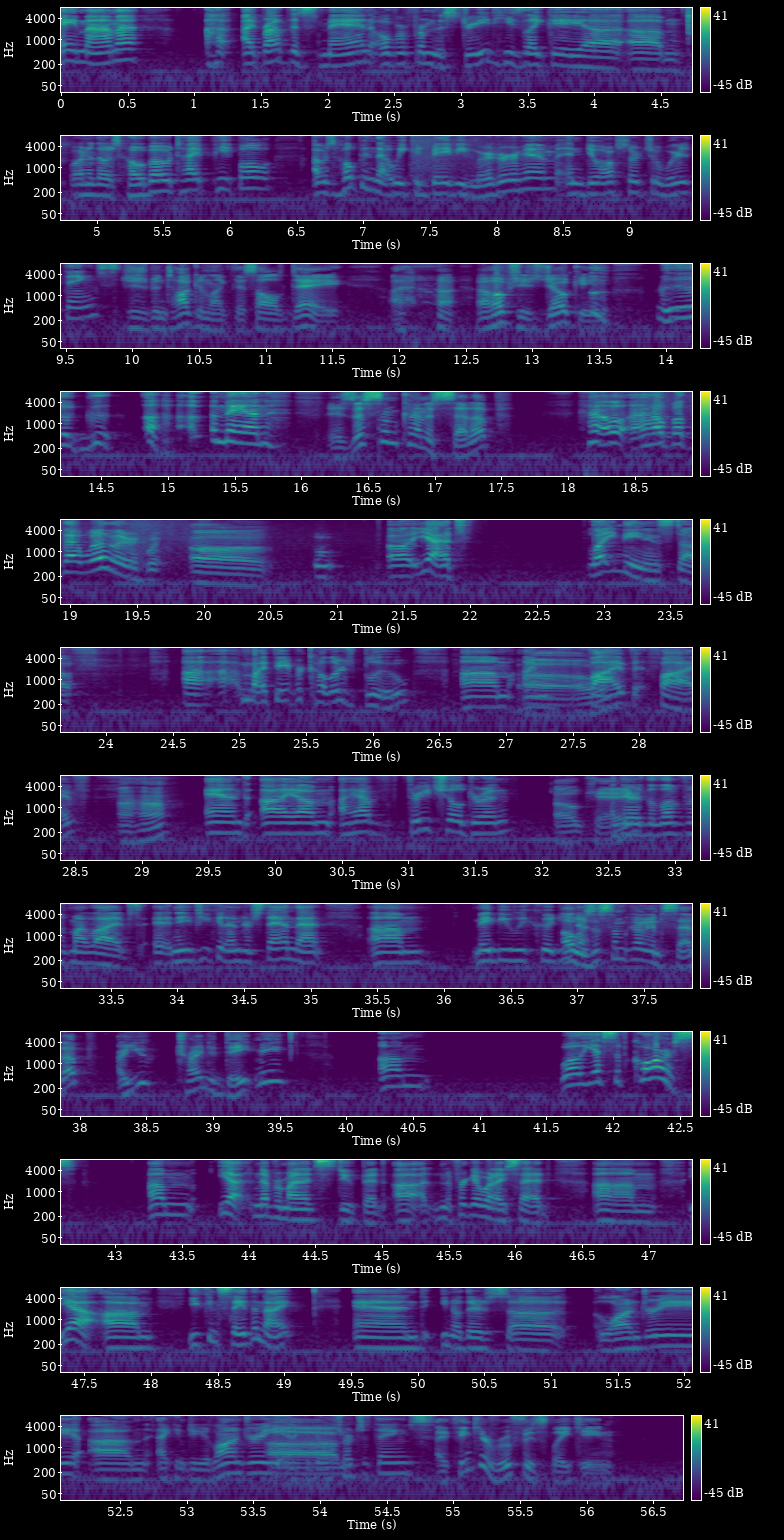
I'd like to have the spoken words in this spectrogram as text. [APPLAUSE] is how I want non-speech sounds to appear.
Hey, Mama. I brought this man over from the street. He's like a uh, um, one of those hobo type people. I was hoping that we could maybe murder him and do all sorts of weird things. She's been talking like this all day. I, [LAUGHS] I hope she's joking. Uh, uh, man, Is this some kind of setup? how how about that weather? Wait, uh, Uh, yeah, it's lightning and stuff. Uh, my favorite color is blue. Um, I'm Oh. five at five, uh huh. And I um I have three children. Okay. They're the love of my lives, and if you can understand that, um, maybe we could. You oh, know, is this some kind of setup? Are you trying to date me? Um, well, yes, of course. Um, yeah, never mind. It's stupid. Uh, forget what I said. Um, yeah. Um, you can stay the night, and you know, there's uh laundry. Um, I can do your laundry, and I can do all Um, sorts of things. I think your roof is leaking.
